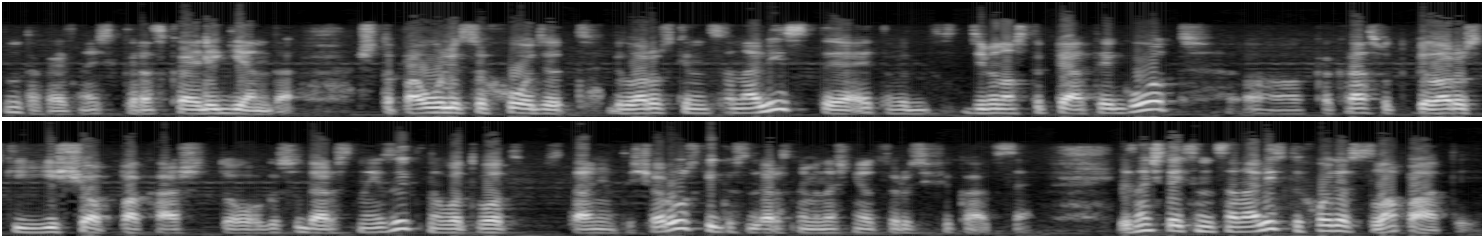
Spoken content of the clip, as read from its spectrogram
ну, такая, знаете, городская легенда, что по улице ходят белорусские националисты, а это вот 95-й год, как раз вот белорусский еще пока что государственный язык, но вот-вот станет еще русский государственным и начнется русификация фальсификация. И значит, эти националисты ходят с лопатой,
